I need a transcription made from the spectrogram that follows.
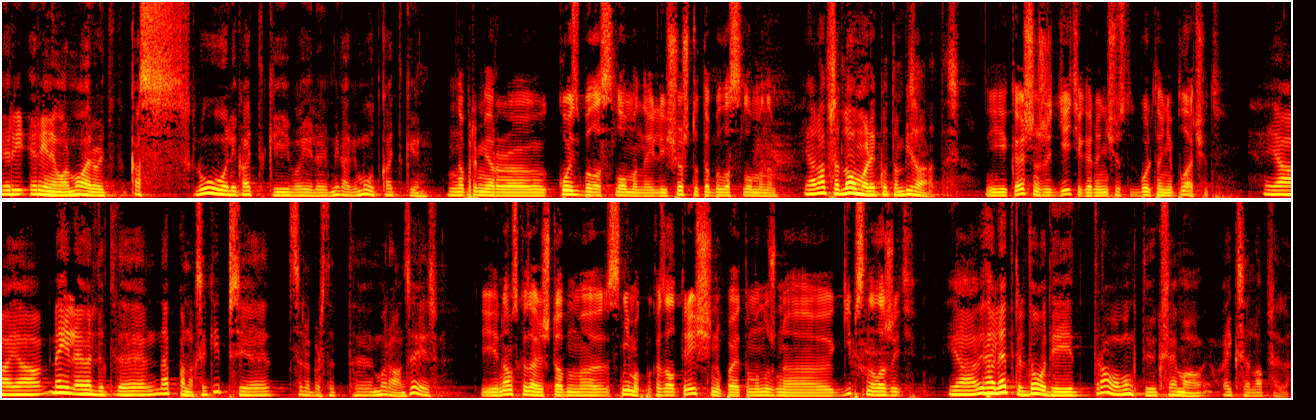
eri , erineval moel olid , kas luu oli katki või oli midagi muud katki . Например, э, кость была сломана или еще что-то было сломано. ja lapsed loomulikult on pisarates . И, конечно же, дети, когда они чувствуют боль, то они плачут. ja , ja meile öeldi , et eh, näpp pannakse kipsi , et sellepärast , et eh, mõra on sees . И нам сказали, что м, снимок показал трещину, поэтому нужно гипс наложить. ja ühel hetkel toodi traumapunkti üks ema väikse lapsega .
